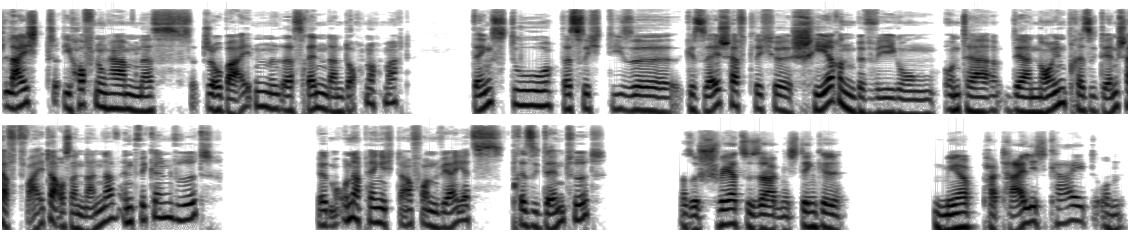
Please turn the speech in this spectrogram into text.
leicht die Hoffnung haben, dass Joe Biden das Rennen dann doch noch macht. Denkst du, dass sich diese gesellschaftliche Scherenbewegung unter der neuen Präsidentschaft weiter auseinanderentwickeln wird? Unabhängig davon, wer jetzt Präsident wird? Also schwer zu sagen. Ich denke, mehr Parteilichkeit und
